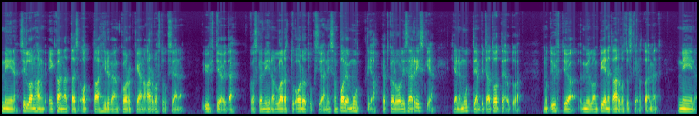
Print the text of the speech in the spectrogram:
Niin silloinhan ei kannattaisi ottaa hirveän korkean arvostuksen yhtiöitä, koska niihin on ladattu odotuksia, niissä on paljon muttia, jotka luo lisää riskiä ja ne muttien pitää toteutua. Mutta yhtiö, millä on pienet arvostuskertoimet, niin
